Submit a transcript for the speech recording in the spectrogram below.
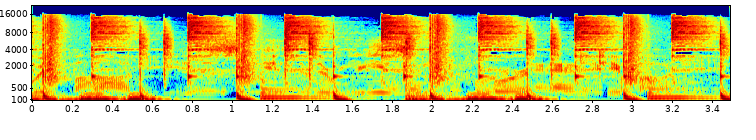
With bodies is the reason for antibodies,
